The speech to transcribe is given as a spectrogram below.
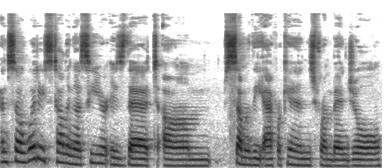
And so, what he's telling us here is that um, some of the Africans from Banjul,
